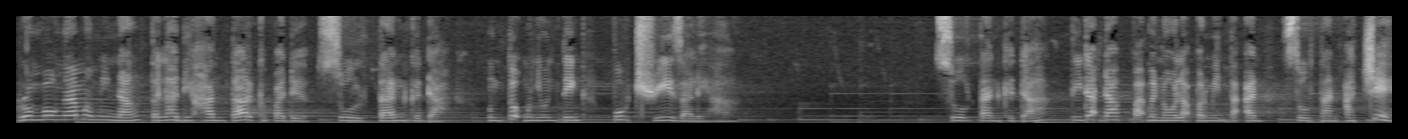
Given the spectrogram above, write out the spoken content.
Rombongan meminang telah dihantar kepada Sultan Kedah untuk menyunting Putri Zaleha. Sultan Kedah tidak dapat menolak permintaan Sultan Aceh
